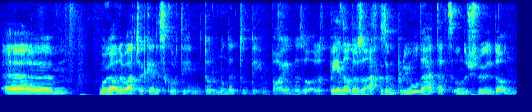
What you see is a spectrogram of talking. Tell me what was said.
Ehm, maar ja, er werd twee keer gescoord tegen Dortmund en toen tegen Bayern en zo. Dat pijn dat er zo even een periode had het onder Schreuder dat een,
